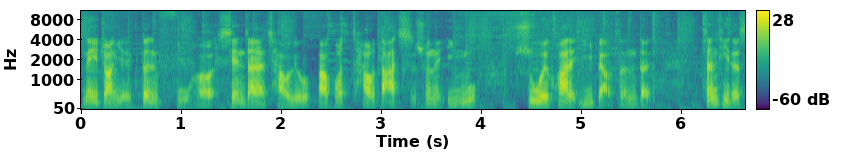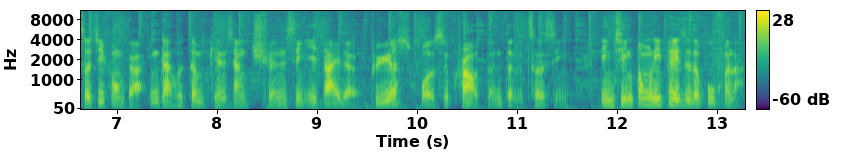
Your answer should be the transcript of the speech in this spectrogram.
内装也更符合现在的潮流，包括超大尺寸的荧幕。数位化的仪表等等，整体的设计风格啊，应该会更偏向全新一代的 Prius 或者是 Crown 等等的车型。引擎动力配置的部分啊，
